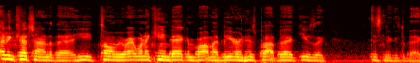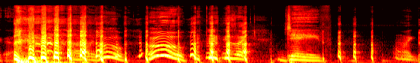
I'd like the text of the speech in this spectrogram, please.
I didn't catch on to that. He told me right when I came back and brought my beer and his pop back. He was like, "This nigga's the bad guy." I was like, "Who? Who?" He's like, "Dave." I'm like,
